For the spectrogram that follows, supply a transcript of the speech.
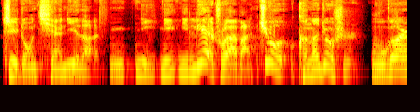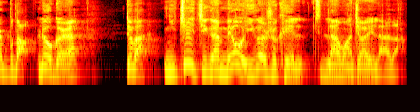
这种潜力的，你你你你列出来吧，就可能就是五个人不到六个人，对吧？你这几个人没有一个是可以篮网交易来的，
